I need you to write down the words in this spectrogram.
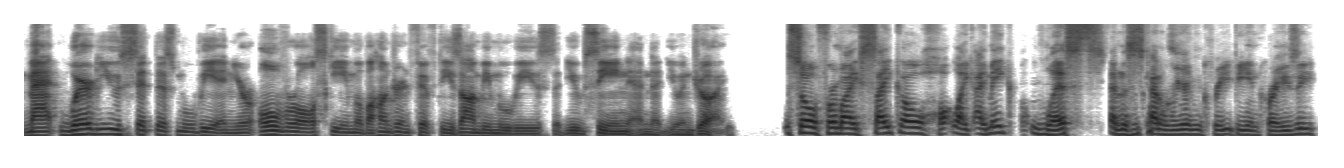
Matt, where do you sit this movie in your overall scheme of 150 zombie movies that you've seen and that you enjoy? So for my psycho, like I make lists, and this is kind of weird and creepy and crazy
